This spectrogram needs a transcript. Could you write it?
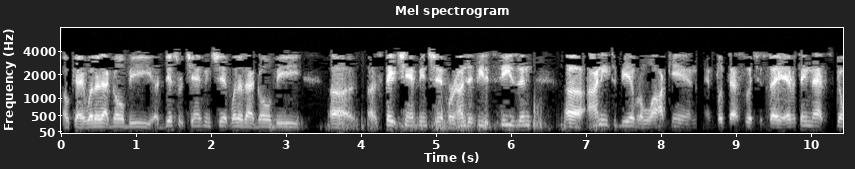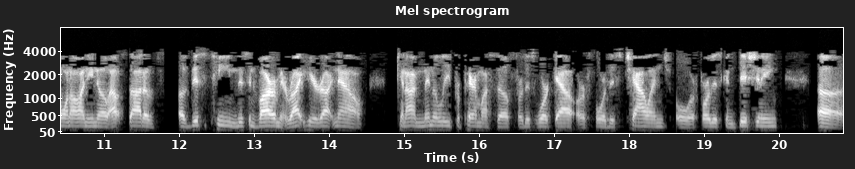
Okay, whether that goal be a district championship, whether that goal be uh, a state championship or undefeated season, uh, I need to be able to lock in and flip that switch and say everything that's going on, you know, outside of of this team, this environment right here, right now, can I mentally prepare myself for this workout or for this challenge or for this conditioning, uh,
